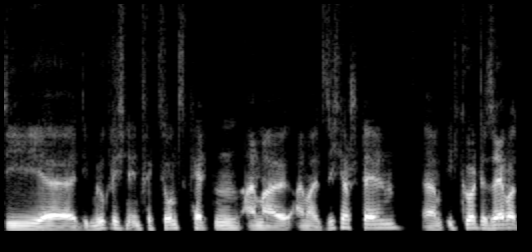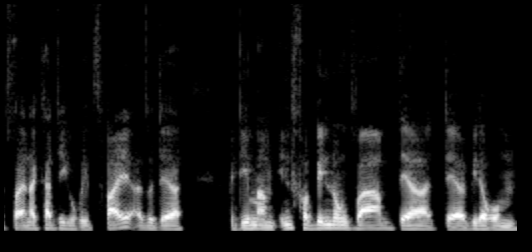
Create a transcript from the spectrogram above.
die, äh, die möglichen Infektionsketten einmal, einmal sicherstellen. Ähm, ich gehörte selber zu einer Kategorie 2, also der, mit dem man in Verbindung war, der, der wiederum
